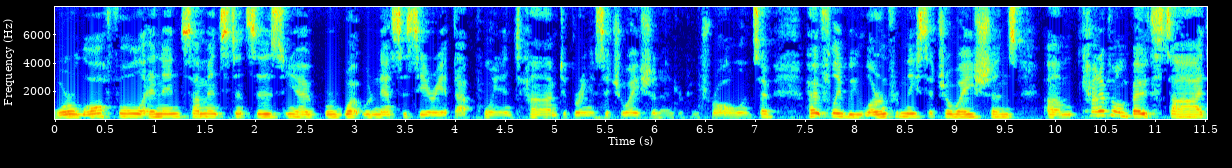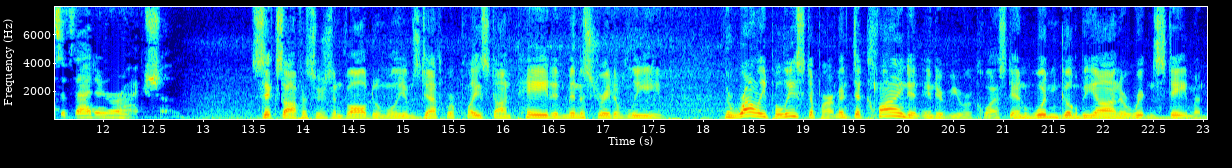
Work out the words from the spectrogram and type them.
were lawful and in some instances, you know, were what were necessary at that point in time to bring a situation under control. And so hopefully we learn from these situations um, kind of on both sides of that interaction. Six officers involved in Williams' death were placed on paid administrative leave. The Raleigh Police Department declined an interview request and wouldn't go beyond a written statement.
